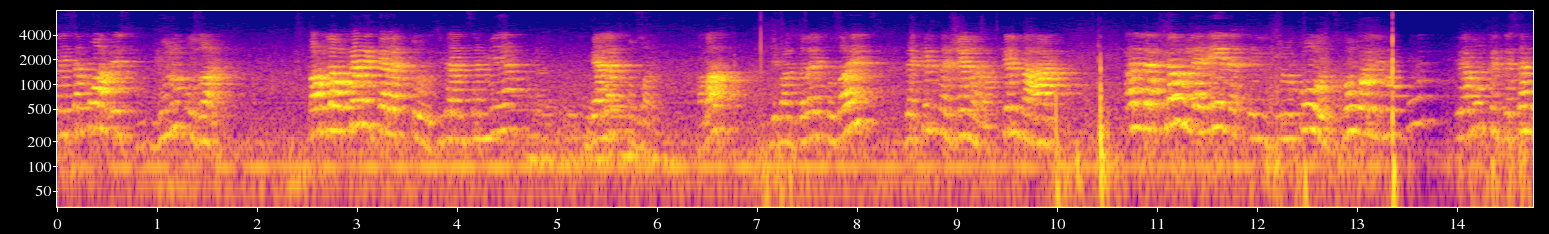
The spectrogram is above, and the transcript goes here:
فيسموها باسم glucoside طب لو كانت جلاكتوز يبقى هنسميها galactoside خلاص يبقى ال glycoside ده كلمه جنرال كلمه عامه قال لك لو لقينا الجلوكوز هو اللي موجود يبقى ممكن تسمي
